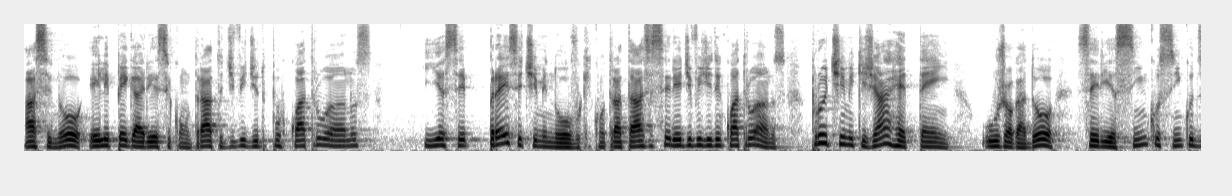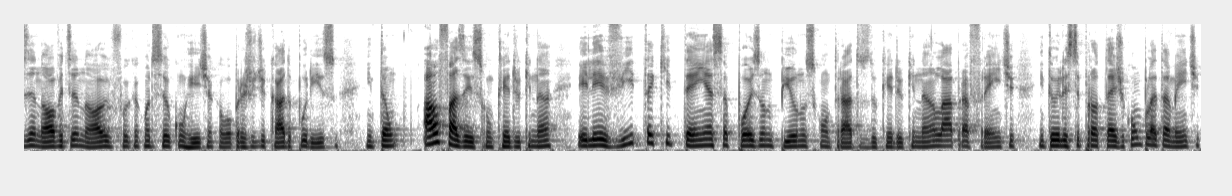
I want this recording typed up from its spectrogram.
assinou, ele pegaria esse contrato dividido por quatro anos. Ia ser para esse time novo que contratasse, seria dividido em quatro anos. Para o time que já retém o jogador seria 5, 5, 19, 19. Foi o que aconteceu com o Hit, acabou prejudicado por isso. Então, ao fazer isso com o Kendrick Nunn, ele evita que tenha essa poison pill nos contratos do Kendrick Nunn lá para frente. Então, ele se protege completamente,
